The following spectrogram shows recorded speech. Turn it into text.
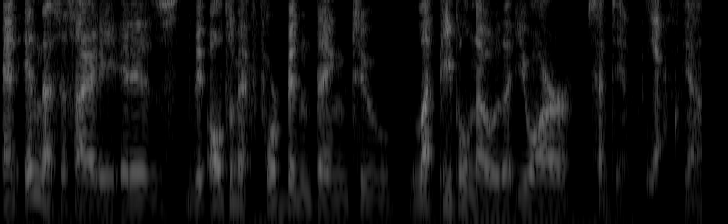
And in that society, it is the ultimate forbidden thing to let people know that you are sentient. Yes. Yeah.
